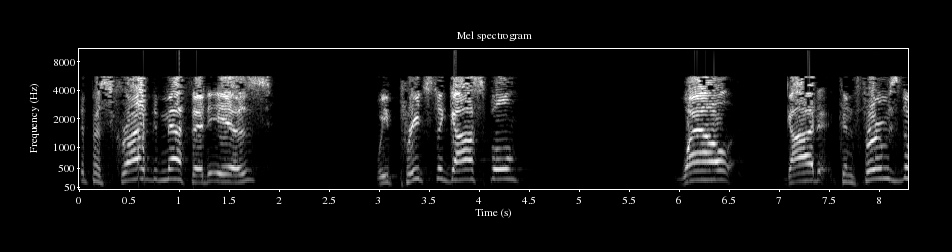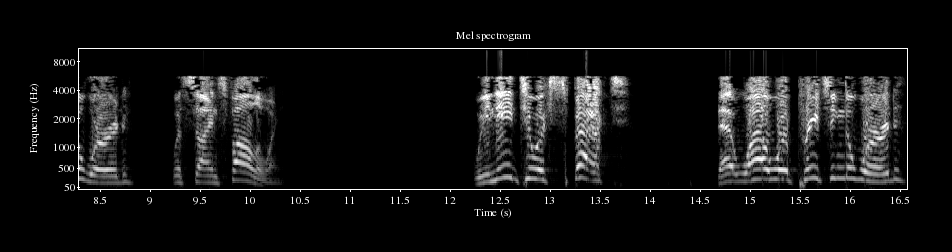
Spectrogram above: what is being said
the prescribed method is we preach the gospel while God confirms the word with signs following. We need to expect that while we're preaching the Word,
